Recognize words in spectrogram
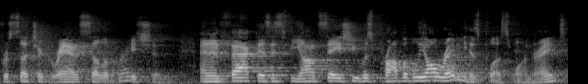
for such a grand celebration. And in fact, as his fiancee, she was probably already his plus one, right?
